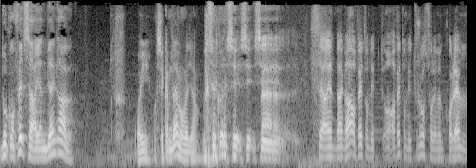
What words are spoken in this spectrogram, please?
Donc en fait ça a rien de bien grave. oui c'est comme d'hab on va dire C'est co- c'est c'est c'est- Bah, rien de bien grave. En fait, on est, en fait, on est toujours sur les mêmes problèmes.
